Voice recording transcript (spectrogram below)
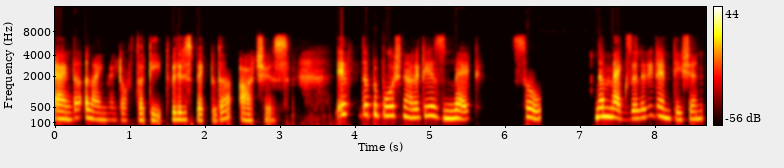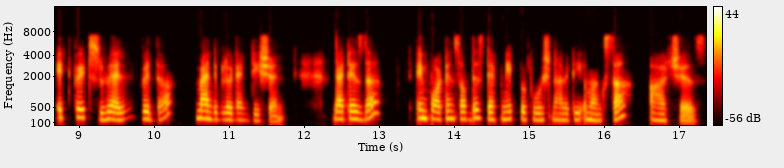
and the alignment of the teeth with respect to the arches. If the proportionality is met, so the maxillary dentition it fits well with the mandibular dentition. That is the importance of this definite proportionality amongst the arches.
